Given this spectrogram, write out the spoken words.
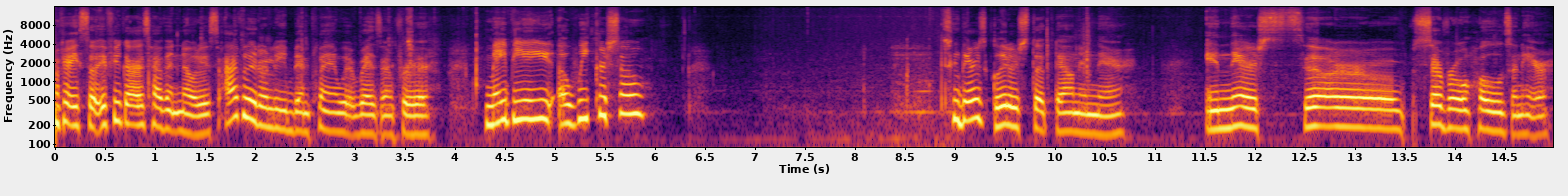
Okay, so if you guys haven't noticed, I've literally been playing with resin for maybe a week or so. See, there's glitter stuck down in there. And there's several holes in here.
